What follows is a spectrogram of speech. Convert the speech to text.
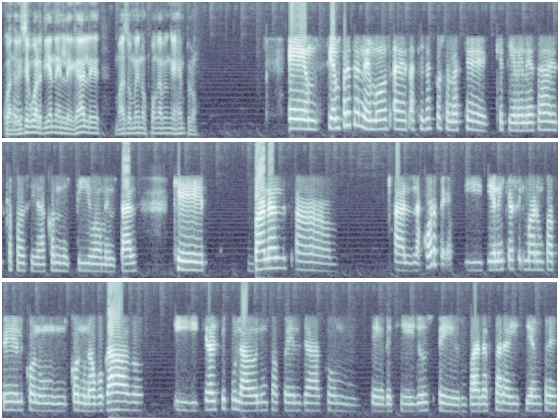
Cuando dice guardianes legales, más o menos póngame un ejemplo. Eh, siempre tenemos a aquellas personas que, que tienen esa discapacidad cognitiva o mental que van al, a, a la corte y tienen que firmar un papel con un, con un abogado y queda estipulado en un papel ya con eh, de que ellos eh, van a estar ahí siempre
